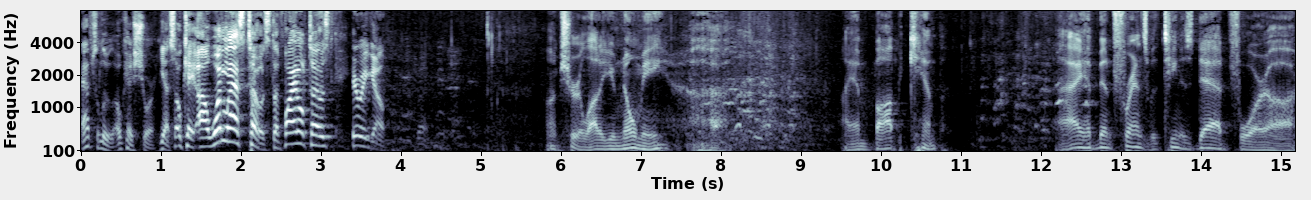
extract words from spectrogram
Absolutely. Okay, sure. Yes. Okay, uh, one last toast. The final toast. Here we go. I'm sure a lot of you know me. Uh, I am Bob Kemp. I have been friends with Tina's dad for, uh,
